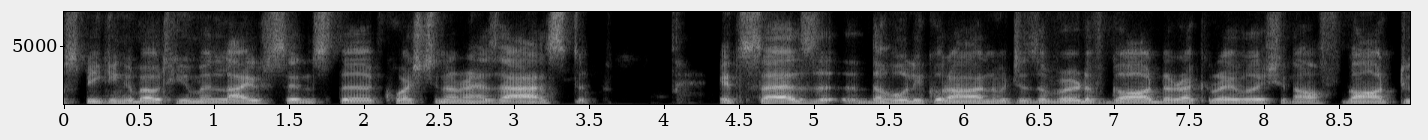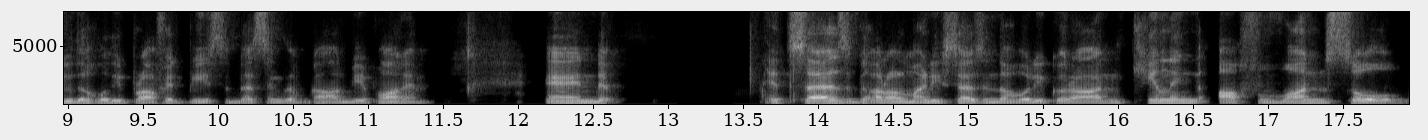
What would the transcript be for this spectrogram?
speaking about human life, since the questioner has asked, it says the Holy Quran, which is the word of God, direct revelation of God to the Holy Prophet, peace and blessings of God be upon him. And it says, God Almighty says in the Holy Quran, killing of one soul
